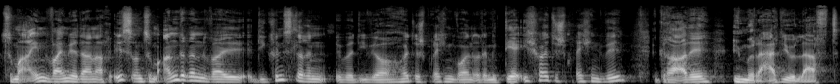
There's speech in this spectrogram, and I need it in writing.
zum einen, weil mir danach ist und zum anderen, weil die Künstlerin, über die wir heute sprechen wollen oder mit der ich heute sprechen will, gerade im Radio läuft.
